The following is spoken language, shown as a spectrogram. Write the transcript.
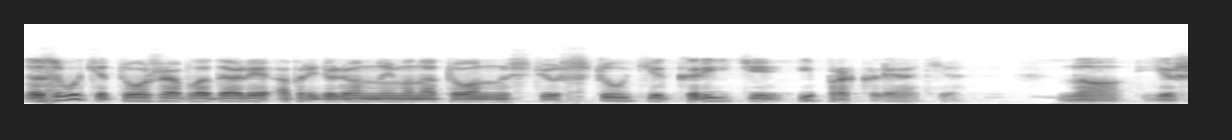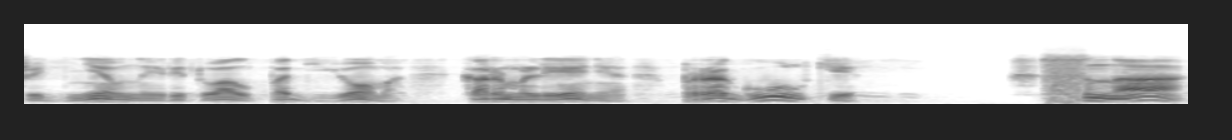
Звуки тоже обладали определенной монотонностью: стуки, крики и проклятия. Но ежедневный ритуал подъема, кормления, прогулки, сна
